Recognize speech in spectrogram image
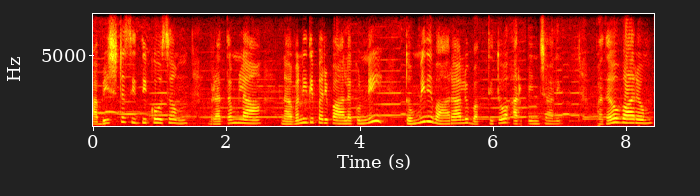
అభిష్ట సిద్ధి కోసం వ్రతంలా నవనిధి పరిపాలకుణ్ణి తొమ్మిది వారాలు భక్తితో అర్పించాలి. పదవ వారం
